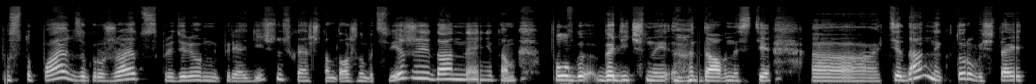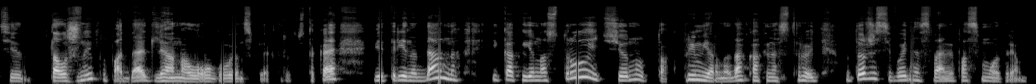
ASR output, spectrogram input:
поступают, загружаются с определенной периодичностью. Конечно, там должны быть свежие данные, они там полугодичной давности. Э, те данные, которые вы считаете должны попадать для налогового инспектора. То есть такая витрина данных, и как ее настроить, ну, так, примерно, да, как настроить, мы тоже сегодня с вами посмотрим.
